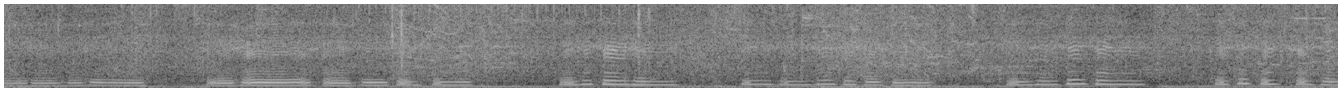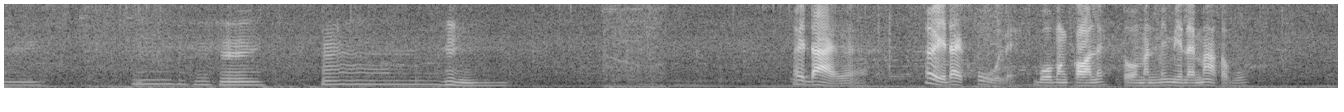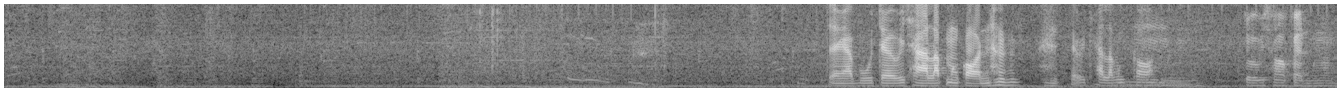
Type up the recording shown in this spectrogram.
เฮ้ยได้เลยเฮ้ยได้คู่เลยโบวมังกรเลย ตัวมันไม่มีอะไรมากครับโบ เจอไงบูเจอวิชารับมังกร เจอวิชารับมังกรอืมเจอวิชาแฟนมึงนั้น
